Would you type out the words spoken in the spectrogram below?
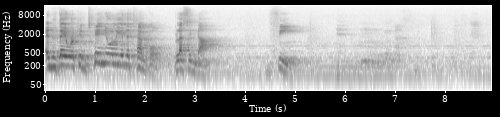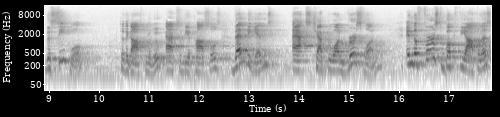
and they were continually in the temple, blessing God. Feed. The sequel to the Gospel of Luke, Acts of the Apostles, then begins Acts chapter 1, verse 1. In the first book, Theophilus,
